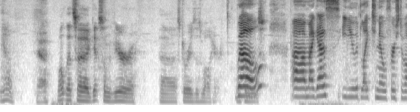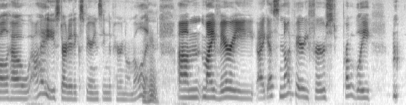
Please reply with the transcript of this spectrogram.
Yeah. Yeah. Well, let's uh, get some of your uh, stories as well here. Well, um, I guess you would like to know first of all how I started experiencing the paranormal, and um, my very, I guess, not very first, probably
